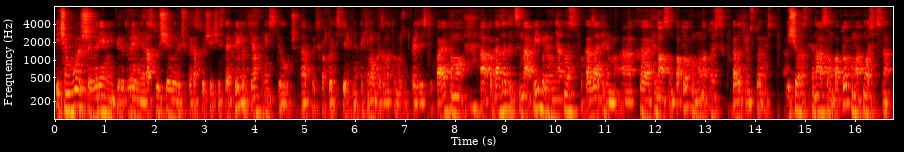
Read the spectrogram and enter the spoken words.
И чем больше времени, период времени растущая выручка и растущая чистая прибыль, тем, в принципе, лучше. Да? То есть в какой-то степени таким образом это можно произвести. Поэтому а, показатель цена-прибыль, он не относится к показателям а, к финансовым потокам, он относится к показателям стоимости. Еще раз, к финансовым потокам относится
